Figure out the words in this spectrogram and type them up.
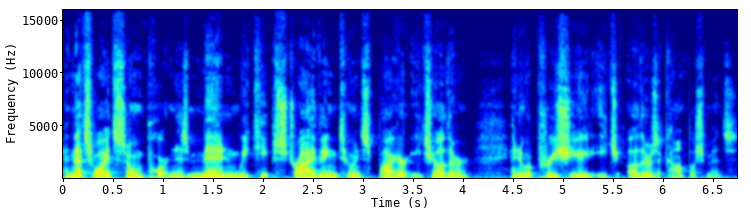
And that's why it's so important as men, we keep striving to inspire each other and to appreciate each other's accomplishments.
